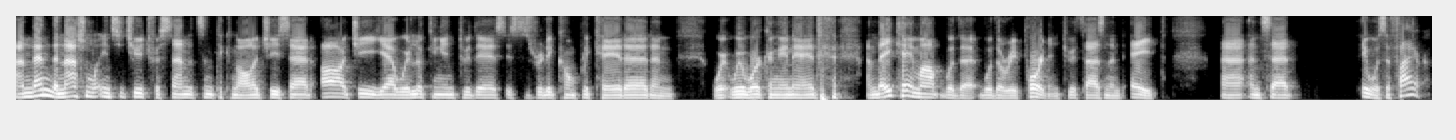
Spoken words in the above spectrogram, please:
And then the National Institute for Standards and Technology said, oh, gee, yeah, we're looking into this. This is really complicated and we're, we're working in it. and they came up with a, with a report in 2008 uh, and said it was a fire.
